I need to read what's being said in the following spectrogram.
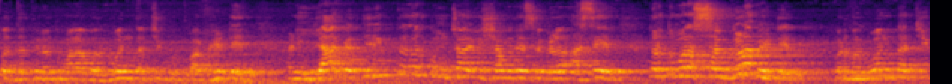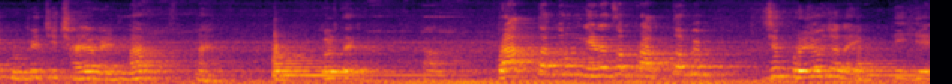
पद्धतीनं तुम्हाला भगवंताची कृपा भेटेल. आणि या व्यतिरिक्त जर तुमच्या आयुष्यामध्ये सगळं असेल तर तुम्हाला सगळं भेटेल. पण भगवंताची कृपेची छाया भेटणार नाही. कळतंय का? प्राप्त करून घेण्याचं प्राप्तव्य जे प्रयोजन आहे ती हे.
